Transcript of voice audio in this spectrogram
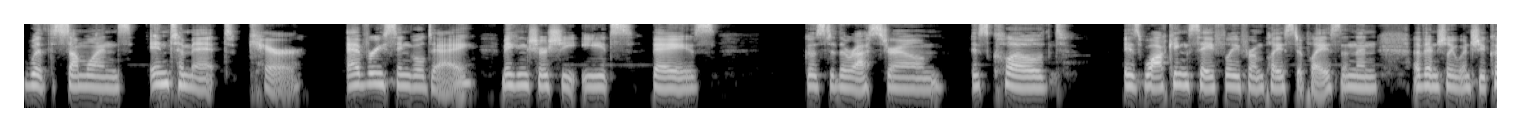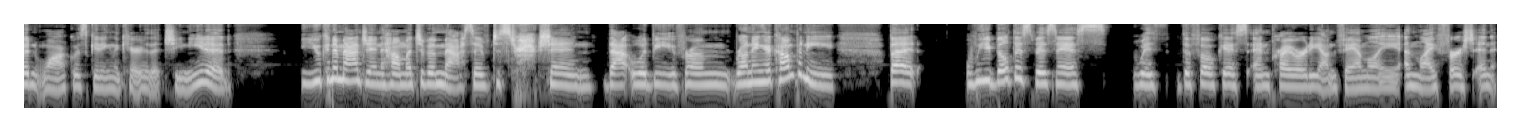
with someone's intimate care every single day, making sure she eats, bathes, goes to the restroom, is clothed, is walking safely from place to place. And then eventually, when she couldn't walk, was getting the care that she needed. You can imagine how much of a massive distraction that would be from running a company. But we built this business with the focus and priority on family and life first and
